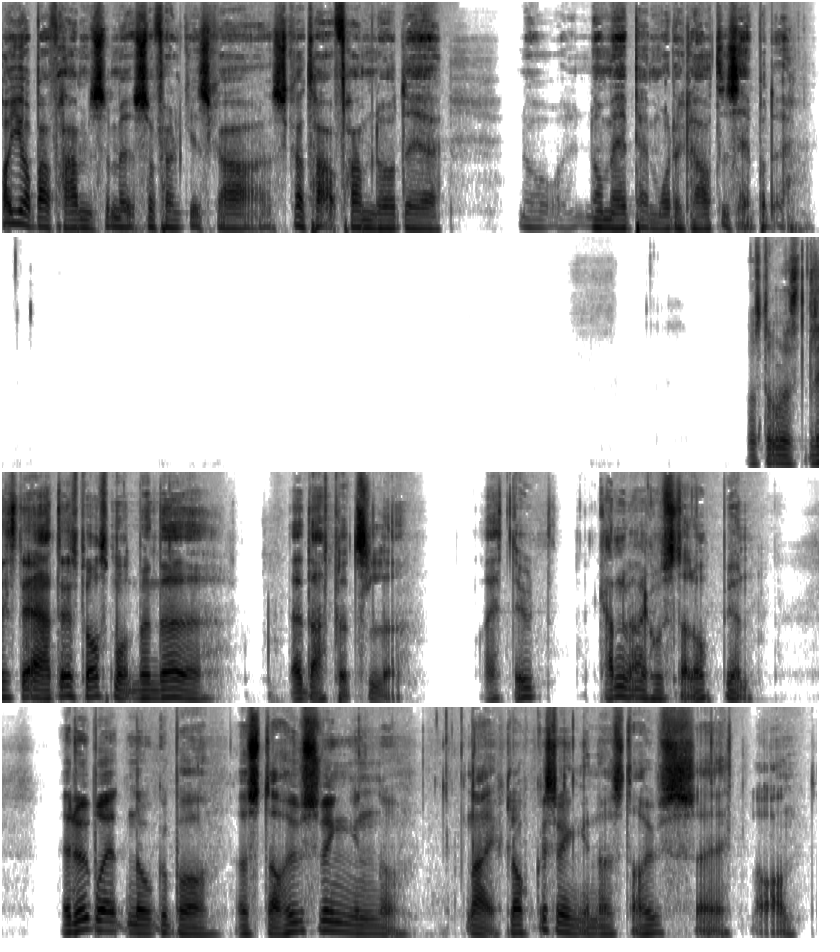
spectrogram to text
har jobba fram, som vi selvfølgelig skal, skal ta fram når, det, når, når vi er på en måte klare til å se på det. Nå det er et spørsmål, men det, det datt plutselig rett ut. Det kan være jeg hosta det opp igjen. Er du bredt noe på Østerhussvingen og Nei, Klokkesvingen, Østerhus, et eller annet?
